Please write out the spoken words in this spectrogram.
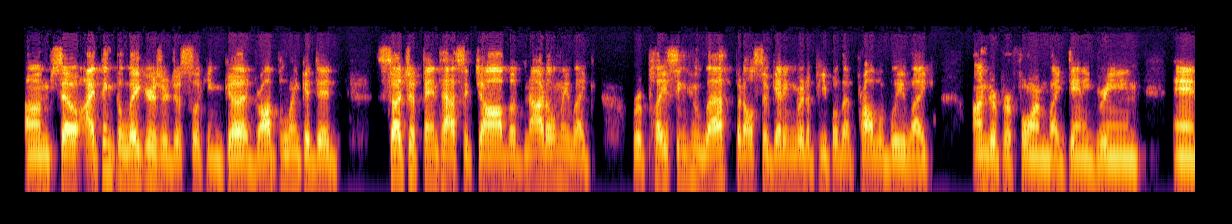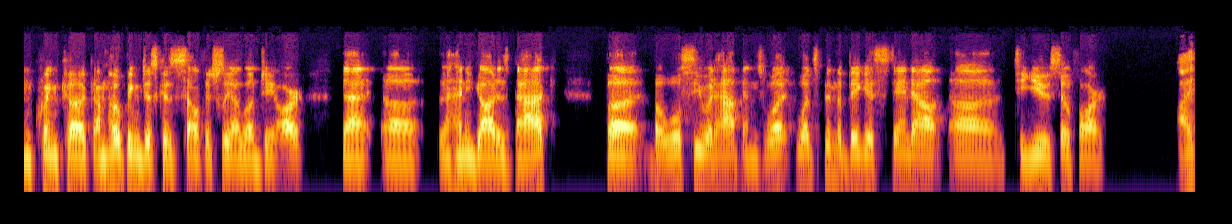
Um, so I think the Lakers are just looking good. Rob Pelinka did such a fantastic job of not only like replacing who left, but also getting rid of people that probably like underperformed, like Danny Green and Quinn Cook. I'm hoping just because selfishly I love JR that uh, the Henny God is back. But but we'll see what happens. What what's been the biggest standout uh, to you so far? I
